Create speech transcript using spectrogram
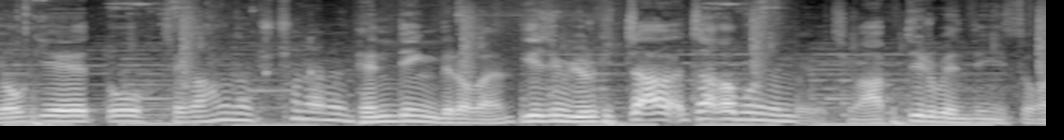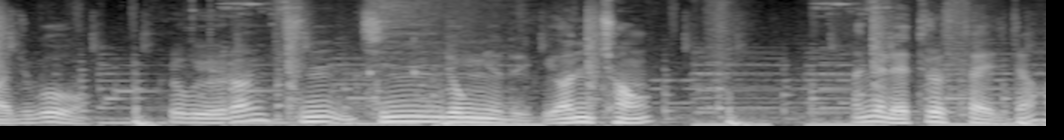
여기에 또 제가 항상 추천하는 밴딩 들어간 이게 지금 이렇게 작, 작아 보이는 지금 앞뒤로 밴딩이 있어가지고 그리고 이런 진, 진 종류도 있고 연청 완전 레트로 스타일이죠.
